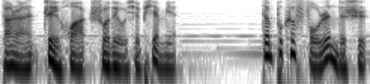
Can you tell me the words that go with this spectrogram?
当然，这话说的有些片面，但不可否认的是，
